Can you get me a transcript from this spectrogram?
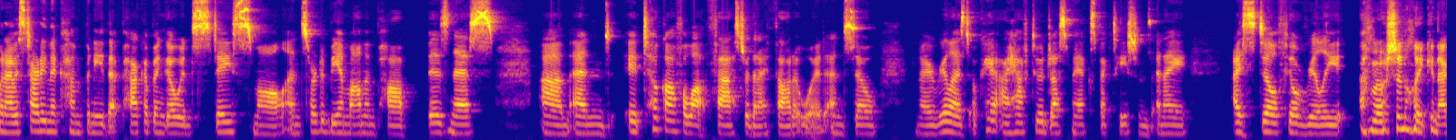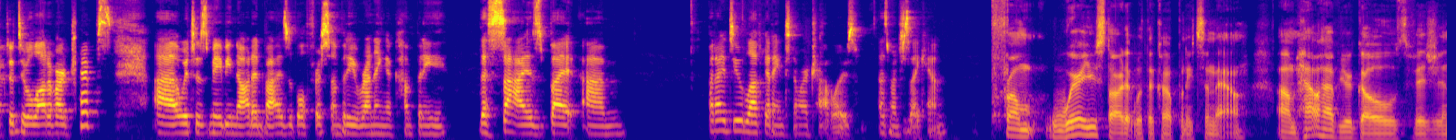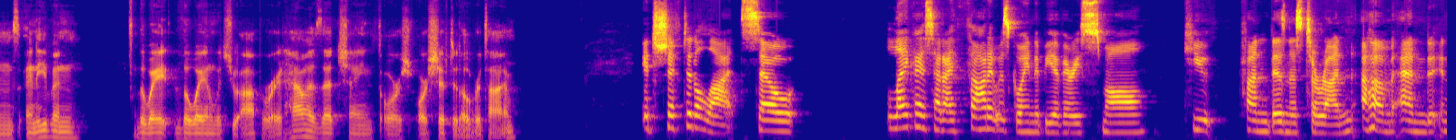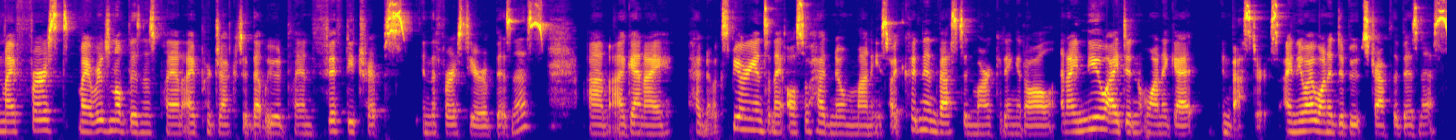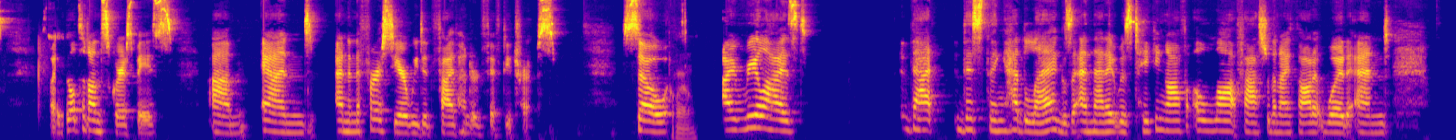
when I was starting the company that Pack Up and Go would stay small and sort of be a mom and pop business. Um, and it took off a lot faster than I thought it would. And so know, I realized, okay, I have to adjust my expectations. And I, I still feel really emotionally connected to a lot of our trips, uh, which is maybe not advisable for somebody running a company this size. But um, but I do love getting to know our travelers as much as I can. From where you started with the company to now, um, how have your goals, visions, and even the way the way in which you operate. How has that changed or or shifted over time? It's shifted a lot. So like i said i thought it was going to be a very small cute fun business to run. Um, and in my first my original business plan i projected that we would plan 50 trips in the first year of business. Um, again i had no experience and i also had no money so i couldn't invest in marketing at all. And i knew i didn't want to get investors. I knew i wanted to bootstrap the business. So i built it on squarespace um, and and in the first year, we did 550 trips. So wow. I realized that this thing had legs and that it was taking off a lot faster than I thought it would. And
